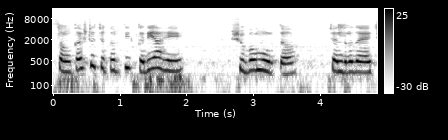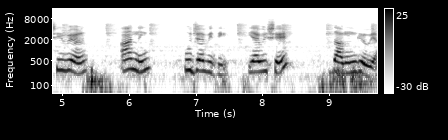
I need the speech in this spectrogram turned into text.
संकष्ट चतुर्थी कधी आहे? शुभमुहूर्त चंद्रोदयाची वेळ आणि पूजाविधी याविषयी जाणून घेऊया.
